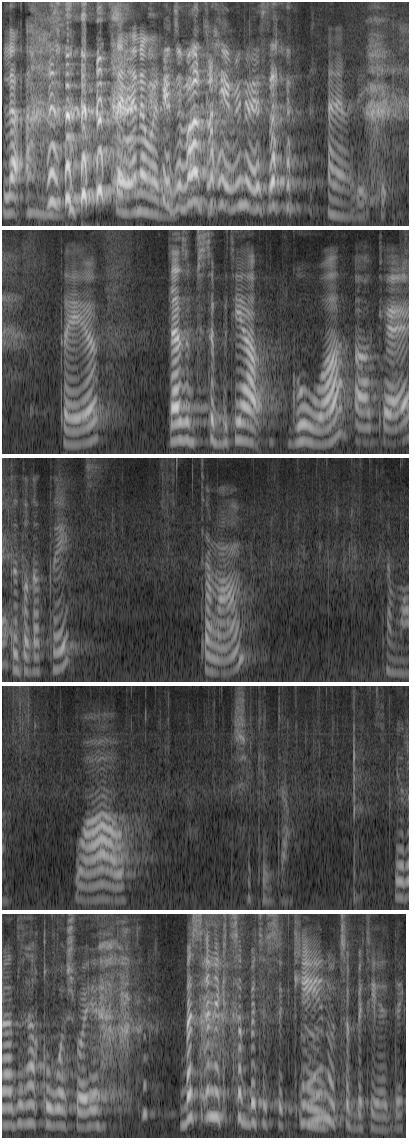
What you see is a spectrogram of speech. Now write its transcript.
لا. استني أنا يا اوريك جماعة تروح يمين ويسار. أنا أوريك. طيب لازم تثبتيها قوة. okay. تضغطي. تمام. تمام. wow. بالشكل ده. يراد لها قوة شوية. بس إنك تثبتي السكين وتثبتي يدك.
